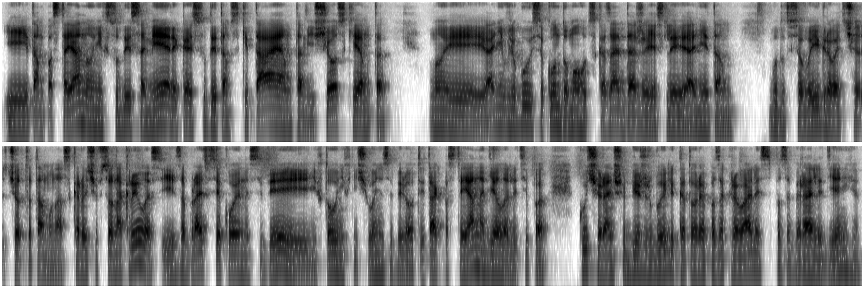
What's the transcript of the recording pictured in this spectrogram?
и там постоянно у них суды с Америкой, суды там с Китаем, там еще с кем-то. Ну и они в любую секунду могут сказать, даже если они там будут все выигрывать, что-то там у нас, короче, все накрылось, и забрать все коины себе, и никто у них ничего не заберет. И так постоянно делали, типа, куча раньше бирж были, которые позакрывались, позабирали деньги.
